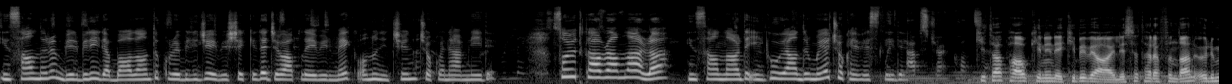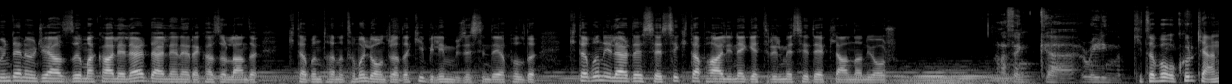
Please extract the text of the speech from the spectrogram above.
insanların birbiriyle bağlantı kurabileceği bir şekilde cevaplayabilmek onun için çok önemliydi. Soyut kavramlarla insanlarda ilgi uyandırmaya çok hevesliydi. Kitap Hawking'in ekibi ve ailesi tarafından ölümünden önce yazdığı makaleler derlenerek hazırlandı. Kitabın tanıtımı Londra'daki Bilim Müzesi'nde yapıldı. Kitabın ileride sesli kitap haline getirilmesi de planlanıyor. Uh, Kitabı okurken,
